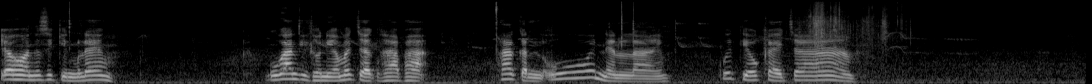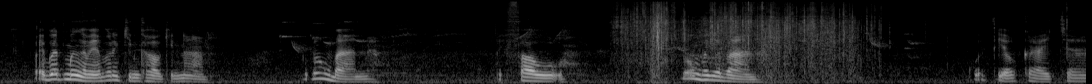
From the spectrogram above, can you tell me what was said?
เจ้าฮอนจะสิกินมื้อแรงหมู่บ้านกินข้าวเหนียวมาจากท่าพระพากัน โอ้ยแน่นหลายก๋วยเตี๋ยวไก่จ้า ไปเบิดมือแม่บ่ได้กินข้าวกินน้ำโรงพยาบาลแม่ไปเฝ้าโรงพยาบาลก๋วยเตี๋ยวไก่จ้า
